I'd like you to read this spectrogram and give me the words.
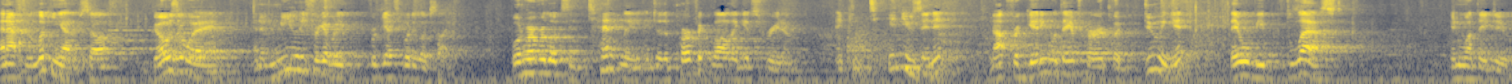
and after looking at himself goes away and immediately forget what he, forgets what he looks like. But whoever looks intently into the perfect law that gives freedom and continues in it, not forgetting what they have heard, but doing it, they will be blessed in what they do.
